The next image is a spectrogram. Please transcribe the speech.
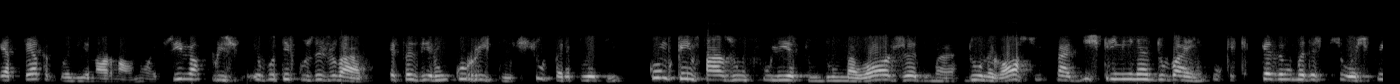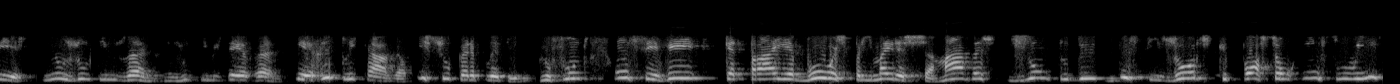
etc. Pela via normal não é possível. Por isso, eu vou ter que os ajudar a fazer um currículo super apelativo, como quem faz um folheto de uma loja, de, uma, de um negócio, tá, discriminando bem o que, que cada uma das pessoas fez nos últimos anos, nos últimos 10 anos, que é replicável e super apelativo. No fundo, um CV que atraia boas primeiras chamadas junto de decisores que possam influir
